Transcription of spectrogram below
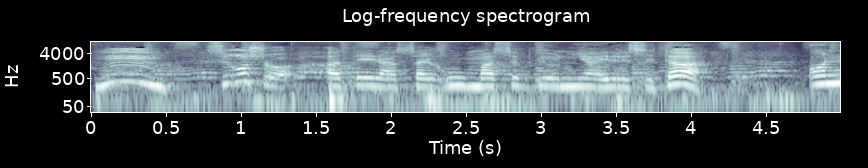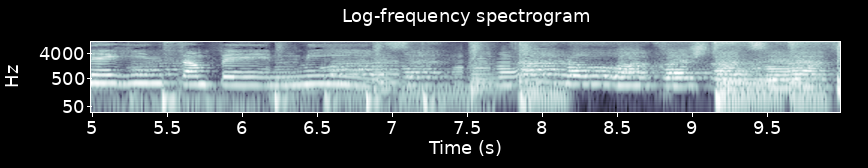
Hmm, zigozo atera zaigu Macedonia errezeta. Honegin zanpeniz. Taloak prestatzerat Subazterrean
